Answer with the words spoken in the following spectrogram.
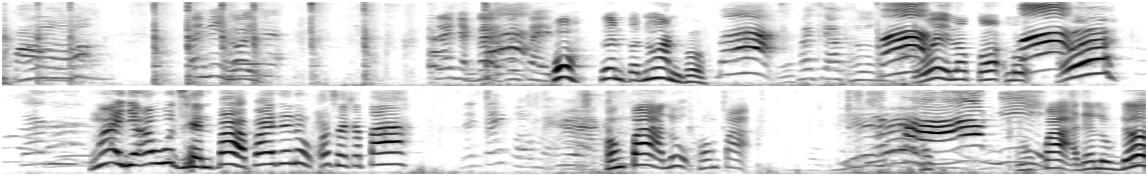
นะ เออไอ้นี่เฮ้ยเล่นอยากได้ไปใส่โพเพื่อนประนวลโพไปเสียเถิงโอ้ยเราเกาะลูกเออง่ายอย่าเอาวุ้นเส้นป้าไปได้อลูกเอาใส่กระตา ได้ใส่ของแม่อาของป้าลูกของป้าของป้าเด้อลูกเด้อ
